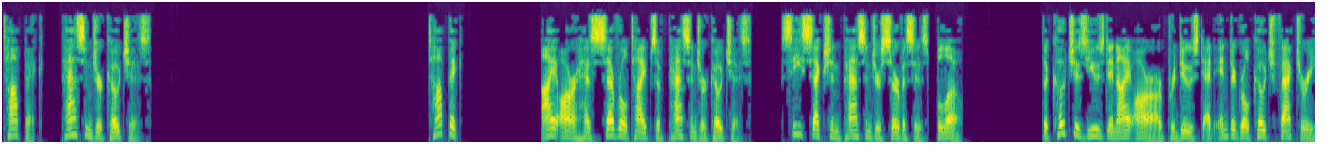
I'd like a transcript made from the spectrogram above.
Topic: Passenger coaches. Topic: IR has several types of passenger coaches. See section passenger services below. The coaches used in IR are produced at Integral Coach Factory,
